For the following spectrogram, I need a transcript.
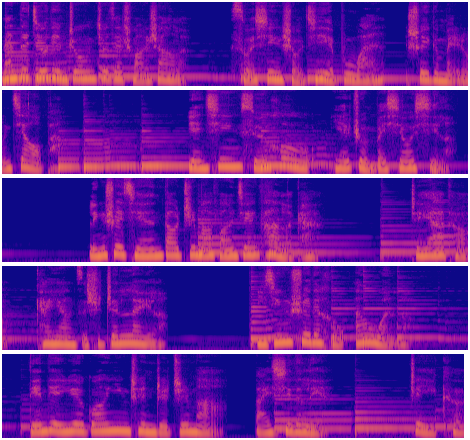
难得九点钟就在床上了，索性手机也不玩，睡个美容觉吧。远亲随后也准备休息了，临睡前到芝麻房间看了看。这丫头看样子是真累了，已经睡得很安稳了。点点月光映衬着芝麻白皙的脸，这一刻，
